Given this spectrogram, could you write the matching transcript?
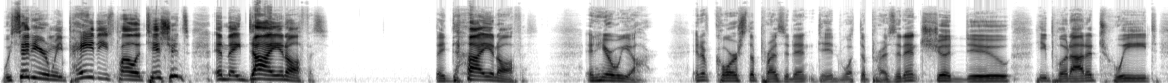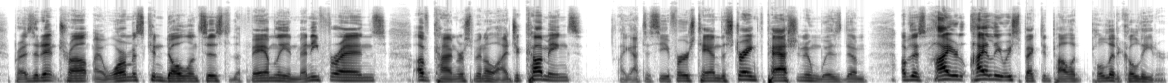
We sit here and we pay these politicians and they die in office. They die in office. And here we are. And of course, the president did what the president should do. He put out a tweet President Trump, my warmest condolences to the family and many friends of Congressman Elijah Cummings. I got to see firsthand the strength, passion, and wisdom of this high, highly respected poli- political leader.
